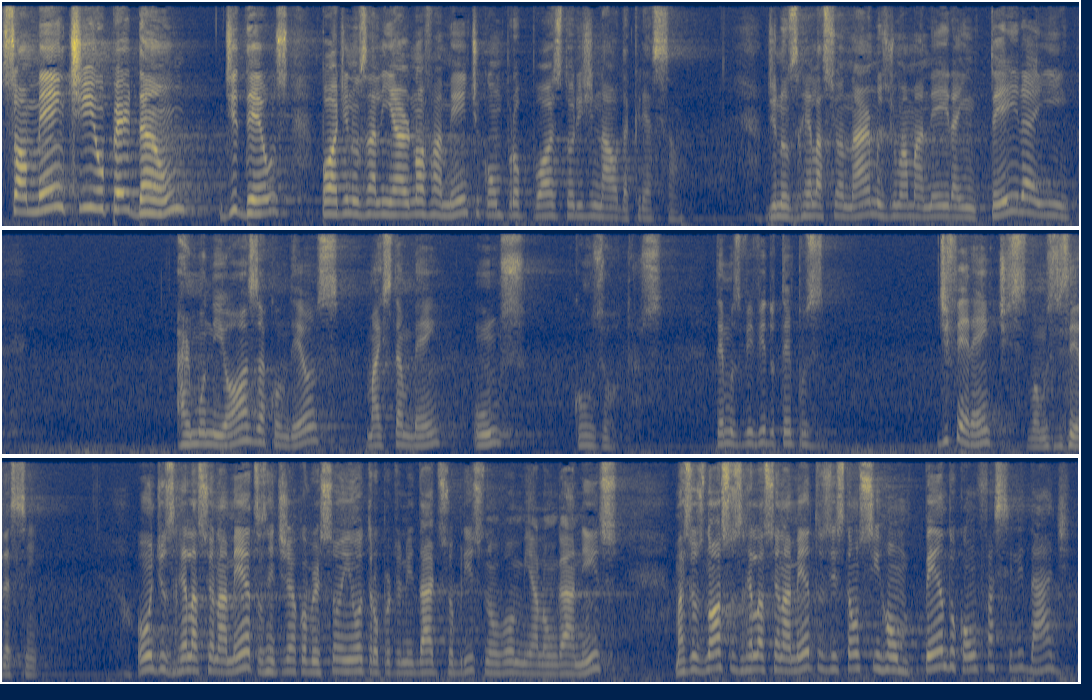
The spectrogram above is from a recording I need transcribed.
Somente o perdão de Deus pode nos alinhar novamente com o propósito original da criação, de nos relacionarmos de uma maneira inteira e harmoniosa com Deus, mas também uns com os outros. Temos vivido tempos diferentes, vamos dizer assim, onde os relacionamentos, a gente já conversou em outra oportunidade sobre isso, não vou me alongar nisso, mas os nossos relacionamentos estão se rompendo com facilidade.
